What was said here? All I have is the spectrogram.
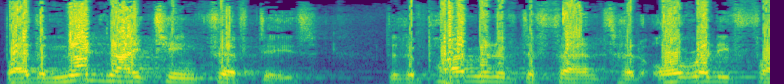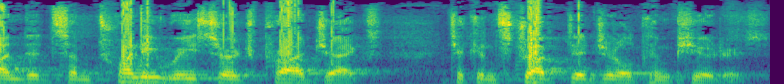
By the mid 1950s, the Department of Defense had already funded some 20 research projects to construct digital computers,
